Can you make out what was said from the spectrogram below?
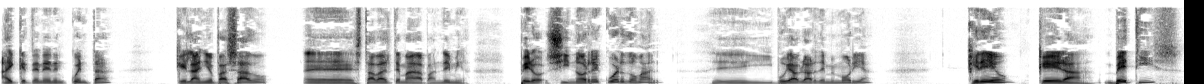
hay que tener en cuenta que el año pasado eh, estaba el tema de la pandemia. Pero si no recuerdo mal, eh, y voy a hablar de memoria, creo que era Betis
